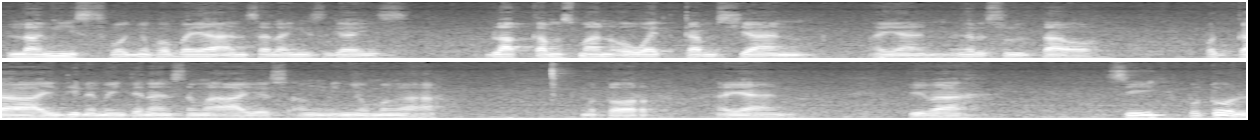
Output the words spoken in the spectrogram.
langis. Huwag nyo pabayaan sa langis guys. Black cams man o white cams yan. Ayan, ang resulta oh. Pagka hindi na maintenance na maayos ang inyong mga motor. Ayan. Di ba? See? Putol.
